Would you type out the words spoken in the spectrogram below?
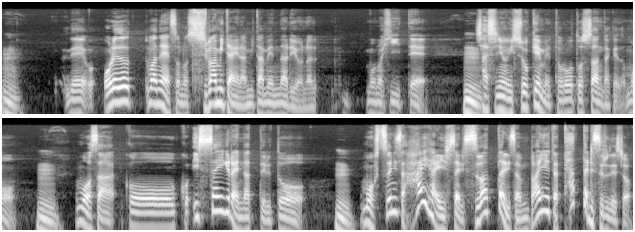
うん。で、俺はね、その芝みたいな見た目になるようなものを引いて、うん。写真を一生懸命撮ろうとしたんだけども、うん。もうさ、こう、こう1歳ぐらいになってると、うん。もう普通にさ、ハイハイしたり座ったりさ、場合によっては立ったりするでしょ。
